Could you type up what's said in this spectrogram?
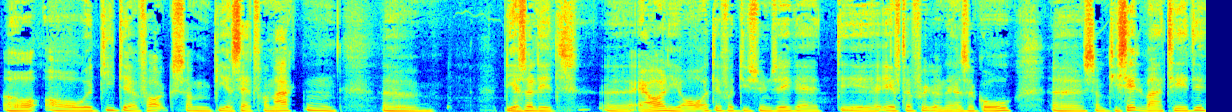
Og, og de der folk, som bliver sat fra magten, øh, bliver så lidt øh, ærgerlige over det, for de synes ikke, at det øh, efterfølgerne er så gode, øh, som de selv var til det.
